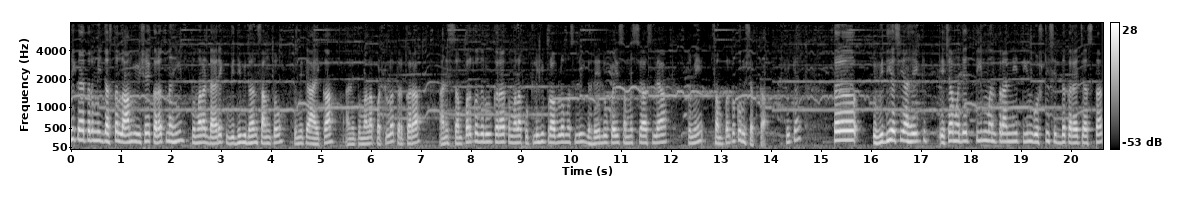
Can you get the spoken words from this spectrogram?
ठीक आहे तर मी जास्त लांब विषय करत नाही. तुम्हाला डायरेक्ट विधिविधान सांगतो. तुम्ही ते ऐका आणि तुम्हाला पटलं तर करा. आणि संपर्क जरूर करा. तुम्हाला कुठलीही प्रॉब्लेम असली घरेलू काही समस्या असल्या तुम्ही संपर्क करू शकता. ठीक आहे? तर विधी अशी आहे की याच्यामध्ये तीन मंत्रांनी तीन गोष्टी सिद्ध करायच्या असतात.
